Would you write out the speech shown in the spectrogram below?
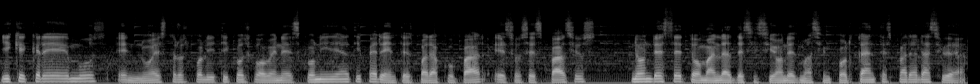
y que creemos en nuestros políticos jóvenes con ideas diferentes para ocupar esos espacios donde se toman las decisiones más importantes para la ciudad.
